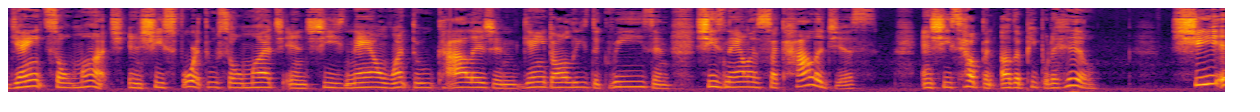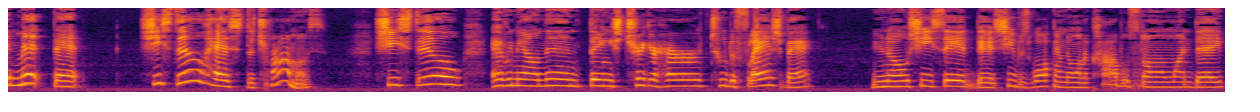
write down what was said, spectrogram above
gained so much and she's fought through so much and she's now went through college and gained all these degrees and she's now a psychologist and she's helping other people to heal she admit that she still has the traumas she still every now and then things trigger her to the flashback you know she said that she was walking on a cobblestone one day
